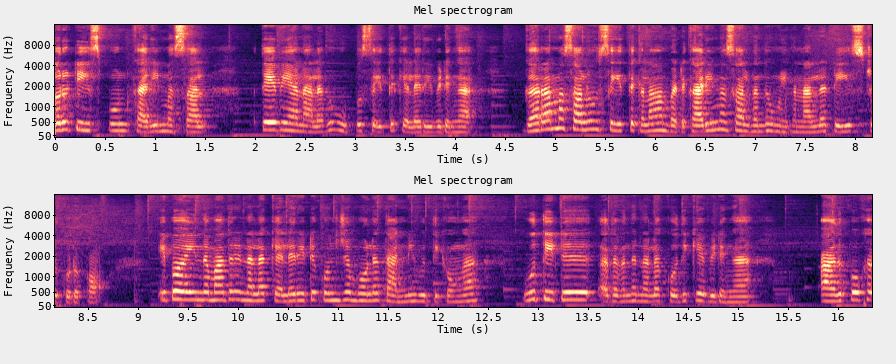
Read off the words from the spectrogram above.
ஒரு டீஸ்பூன் கறி மசால். தேவையான அளவு உப்பு சேர்த்து கிளறி விடுங்க. கரம் மசாலும் சேர்த்துக்கலாம் பட் கறி மசால் வந்து உங்களுக்கு நல்ல டேஸ்ட்டு கொடுக்கும். இப்போ இந்த மாதிரி நல்லா கிளறிட்டு கொஞ்சம் போல் தண்ணி ஊற்றிக்கோங்க ஊற்றிட்டு அதை வந்து நல்லா கொதிக்க விடுங்க. அது போக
